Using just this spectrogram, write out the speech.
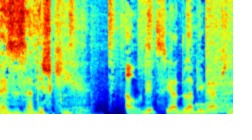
Bez zadyszki. Audycja dla biegaczy.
